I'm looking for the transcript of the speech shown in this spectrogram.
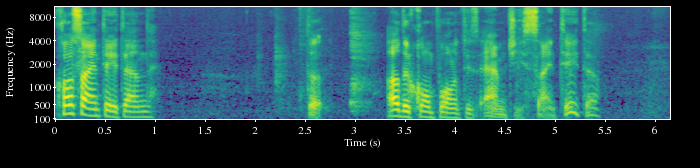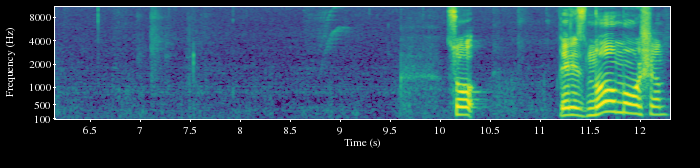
cosine theta and other component is mg sine theta. So there is no motion.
